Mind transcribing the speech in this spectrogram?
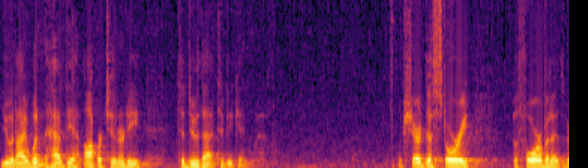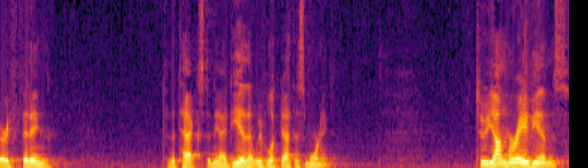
you and I wouldn't have the opportunity to do that to begin with. I've shared this story before, but it's very fitting to the text and the idea that we've looked at this morning. Two young Moravians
